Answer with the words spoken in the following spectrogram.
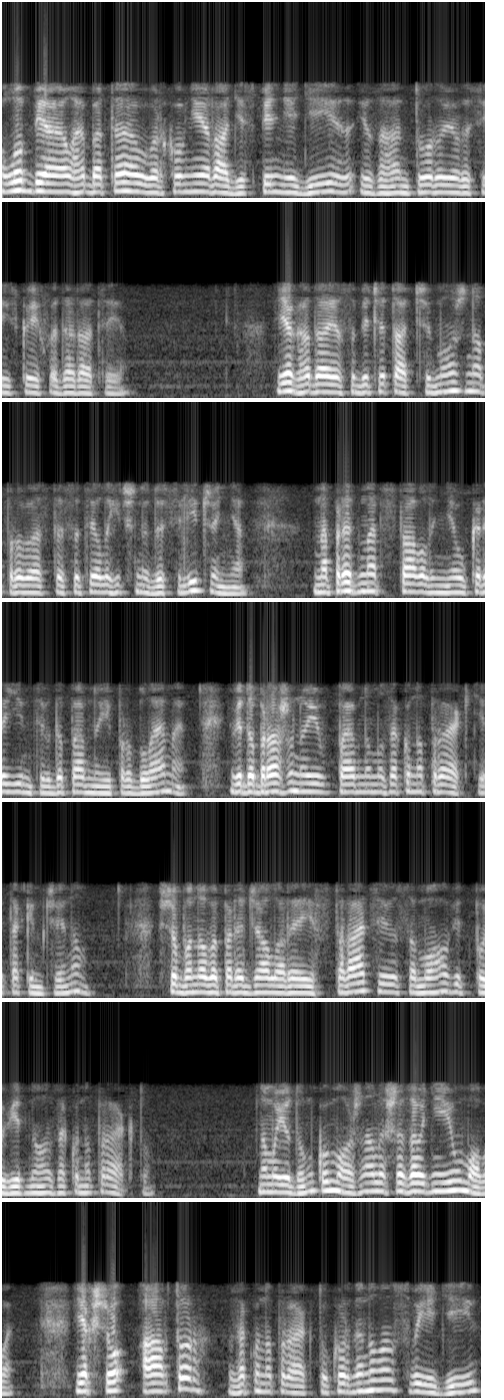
Лоббі ЛГБТ у Верховній Раді спільні дії із агентурою Російської Федерації. Як гадає собі читач, чи можна провести соціологічне дослідження на предмет ставлення українців до певної проблеми, відображеної в певному законопроекті, таким чином, щоб воно випереджало реєстрацію самого відповідного законопроекту? На мою думку, можна лише за однієї умови. Якщо автор законопроекту координував свої дії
